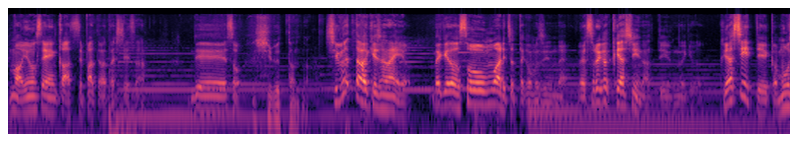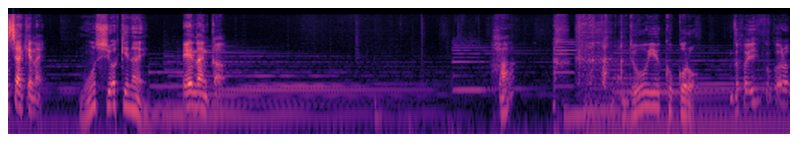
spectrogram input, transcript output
まあ4000円かっつってパッて渡してさでそう。渋ったんだ。渋ったわけじゃないよ。だけどそう思われちゃったかもしれない。それが悔しいなっていうんだけど。悔しいっていうか申し訳ない。申し訳ない。えなんか。は？どういう心？どういう心？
